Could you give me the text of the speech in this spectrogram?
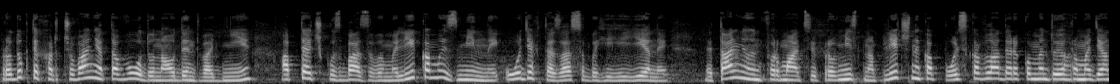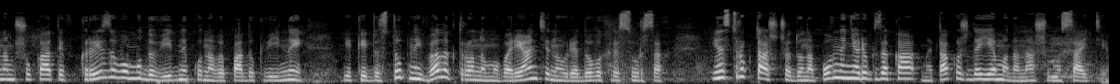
продукти харчування та воду на 1-2 дні, аптечку з базовими ліками, змінний одяг та засоби гігієни. Детальну інформацію про вміст наплічника польська влада рекомендує громадянам шукати в кризовому довіднику на випадок війни, який доступний в електронному варіанті на урядових ресурсах. Інструктаж щодо наповнення рюкзака ми також даємо на нашому сайті.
